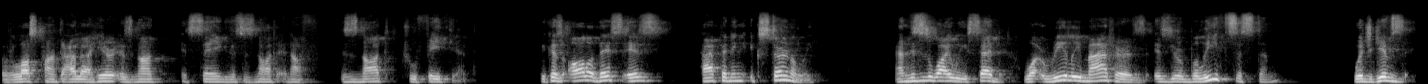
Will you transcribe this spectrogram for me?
But Allah subhanahu wa ta'ala here is not, is saying this is not enough. This is not true faith yet. Because all of this is happening externally. And this is why we said what really matters is your belief system, which gives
